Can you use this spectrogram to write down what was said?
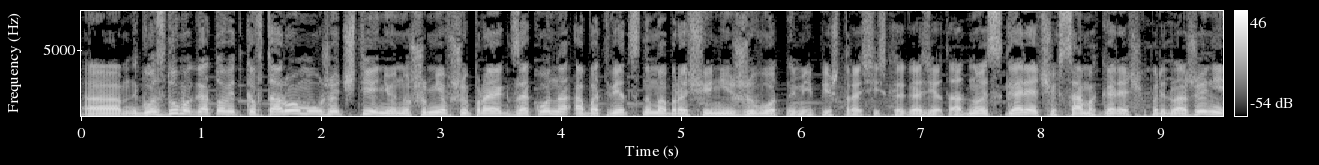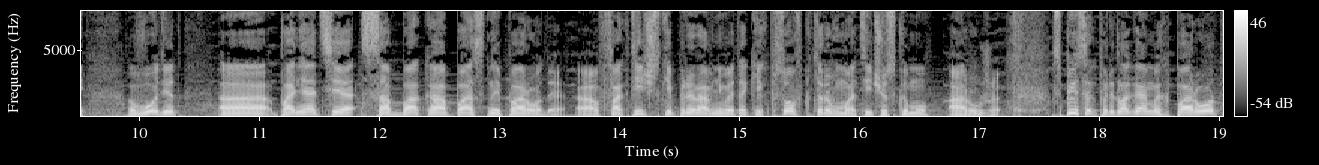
А, Госдума готовит ко второму уже чтению нашумевший проект закона об ответственном обращении с животными, пишет российская газета. Одно из горячих, самых горячих предложений вводит а, понятие собака-опасной породы, а, фактически приравнивая таких псов к травматическому оружию. Список предлагаемых пород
